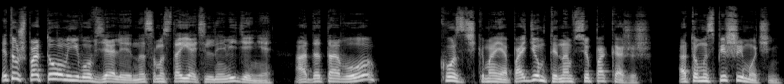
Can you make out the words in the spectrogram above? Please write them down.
Это уж потом его взяли на самостоятельное ведение, а до того... «Козочка моя, пойдем, ты нам все покажешь, а то мы спешим очень».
